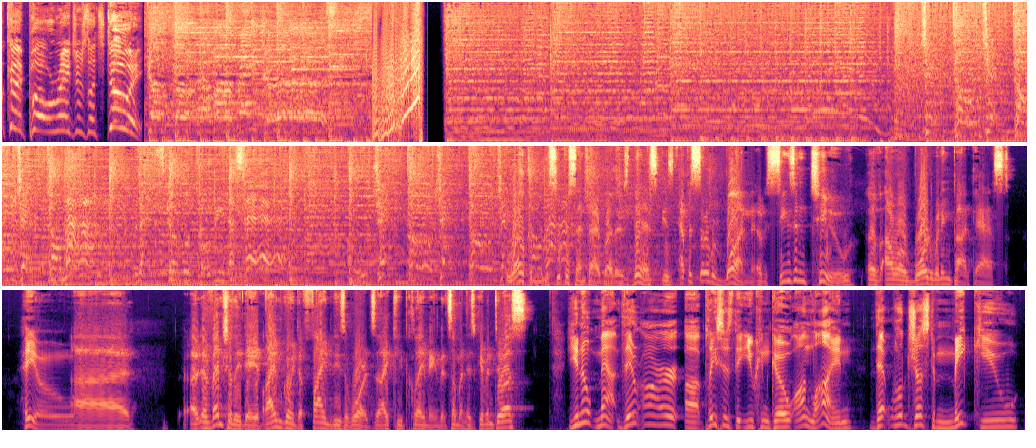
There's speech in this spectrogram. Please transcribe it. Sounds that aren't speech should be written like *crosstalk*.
Okay, Power Rangers, let's do it! Welcome to the Super Sentai Brothers. This is episode one of season two of our award-winning podcast. Heyo. Uh, uh, eventually, Dave, I'm going to find these awards that I keep claiming that someone has given to us. you know, Matt, there are uh, places that you can go online that will just make you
